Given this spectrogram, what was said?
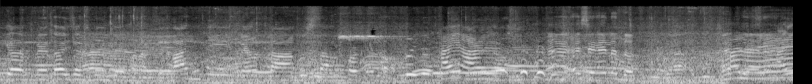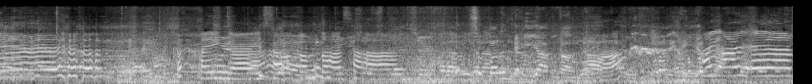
Garment, ay, sa Mandy, welcome. Gusto ang for ano? Hi, Ariel. Hello! Hi guys, welcome to Hasaan. So, parang naiyak ka. Ha? Parang. Hi RM!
